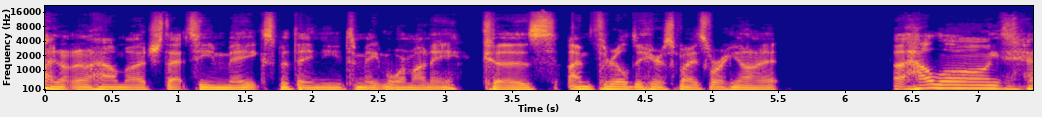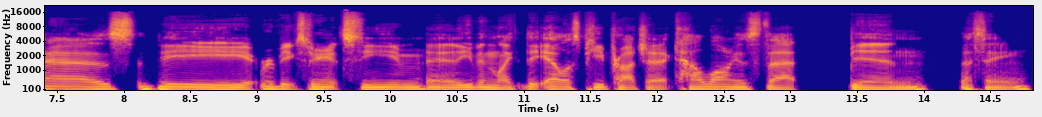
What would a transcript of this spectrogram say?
I don't know how much that team makes, but they need to make more money because I'm thrilled to hear somebody's working on it. Uh, how long has the Ruby Experience team and even like the LSP project, how long has that been a thing?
